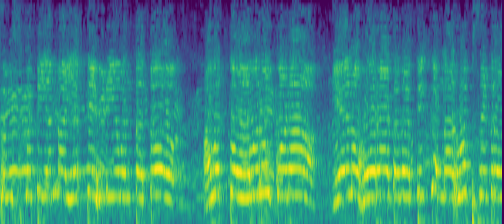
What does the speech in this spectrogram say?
ಸಂಸ್ಕೃತಿಯನ್ನ ಎತ್ತಿ ಹಿಡಿಯುವಂತದ್ದು ಅವತ್ತು ಅವರು ಕೂಡ ಏನು ಹೋರಾಟದ ದಿಕ್ಕನ್ನ ರೂಪಿಸಿದ್ರು,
